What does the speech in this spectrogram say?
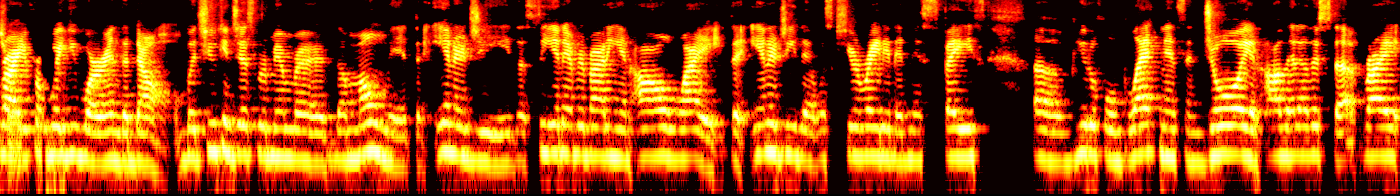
True. Right from where you were in the dome, but you can just remember the moment, the energy, the seeing everybody in all white, the energy that was curated in this space of beautiful blackness and joy and all that other stuff, right?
